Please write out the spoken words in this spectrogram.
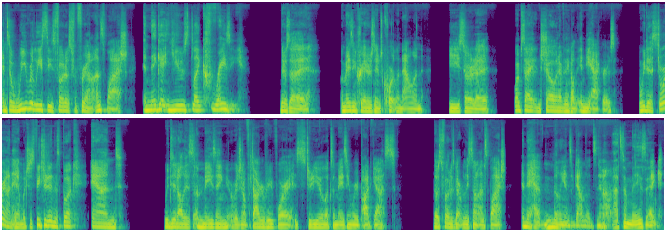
And so we release these photos for free on Unsplash and they get used like crazy. There's a amazing creator's name's Courtland Allen. He started a website and show and everything called Indie Hackers. And we did a story on him, which is featured in this book. And we did all this amazing original photography for it. His studio looks amazing where he podcasts. Those photos got released on Unsplash and they have millions of downloads now. That's amazing. Like,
